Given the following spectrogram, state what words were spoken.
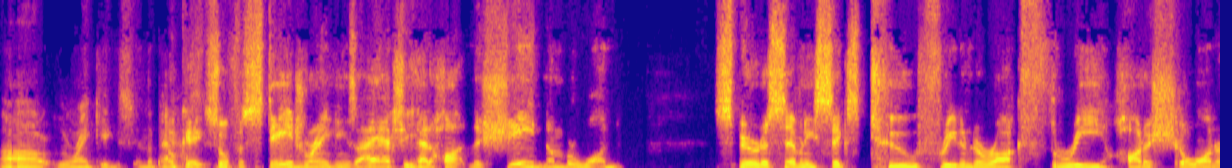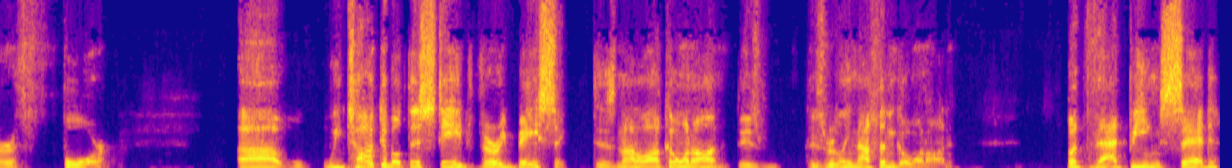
uh rankings in the past? Okay. So for stage rankings, I actually had Hot in the Shade number one, Spirit of 76 two, Freedom to Rock three, Hottest Show on Earth four. Uh, we talked about this stage, very basic. There's not a lot going on. There's there's really nothing going on. But that being said,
